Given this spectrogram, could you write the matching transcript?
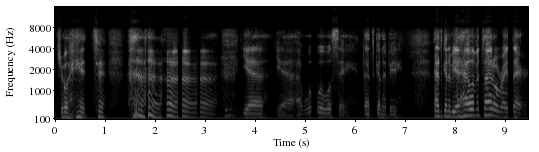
enjoy it. yeah, yeah. I, we'll, we'll we'll see. That's gonna be that's gonna be a hell of a title right there.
